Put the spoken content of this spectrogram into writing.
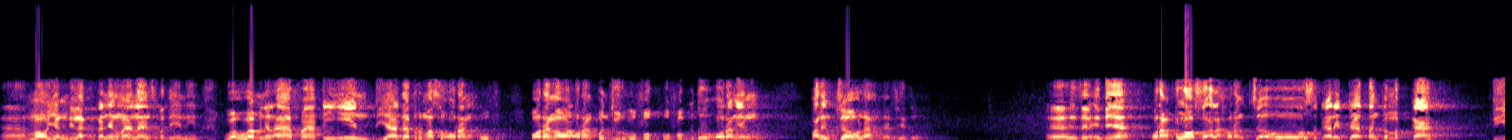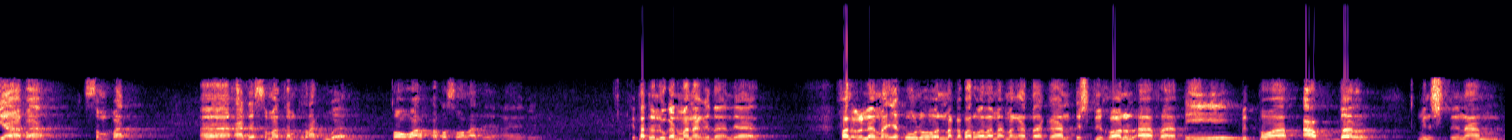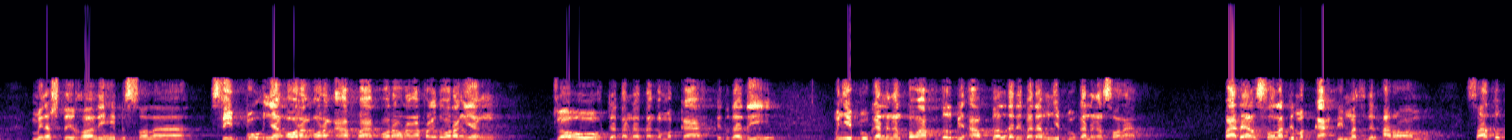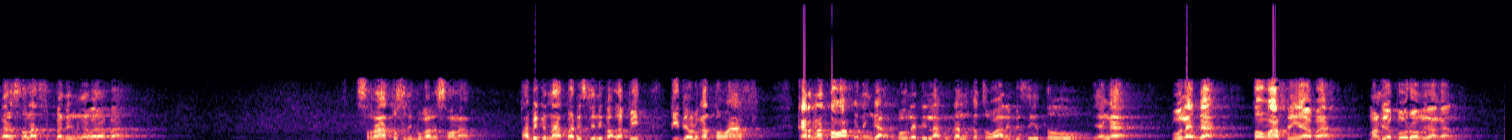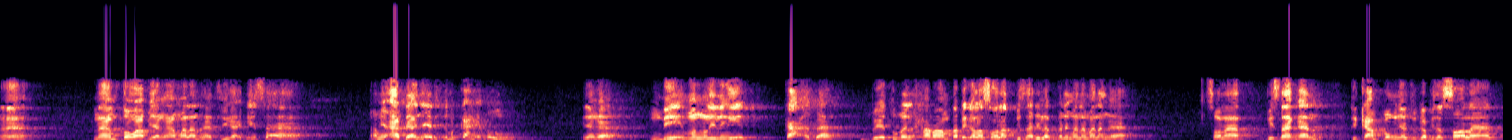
Nah, mau yang dilakukan yang mana seperti ini? Wa huwa minal afaqiyin. Dia ada termasuk orang uf, orang orang penjuru ufuk. Ufuk itu orang yang paling jauh lah dari situ. Eh, intinya orang pelosok lah, orang jauh sekali datang ke Mekah, dia apa? sempat uh, ada semacam keraguan, tawaf atau sholat ya. Nah, itu. Kita dulukan mana kita lihat. Fal ulama yaqulun maka para ulama mengatakan istighalul afaqi bit tawaf afdal min istinam min istighalihi bis shalah. Sibuknya orang-orang afaq, orang-orang afaq itu orang yang jauh datang-datang ke Mekah itu tadi menyibukkan dengan tawaf itu lebih afdal daripada menyibukkan dengan salat. Padahal salat di Mekah di Masjidil Haram satu kali salat dibanding dengan berapa? 100 ribu kali salat. Tapi kenapa di sini kok lebih didahulukan tawaf? Karena tawaf ini enggak boleh dilakukan kecuali di situ, ya enggak? Boleh enggak tawaf di apa? Malioboro misalkan. Eh? Nah, tawaf yang amalan haji enggak bisa. Kami adanya di Mekah itu. Ya enggak? Ini mengelilingi Ka'bah Baitulul Haram. Tapi kalau salat bisa dilakukan di mana-mana enggak? Salat bisa kan? Di kampungnya juga bisa salat,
